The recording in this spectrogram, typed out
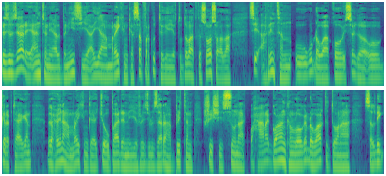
Ra'iisul wasaare antony albanisi ayaa maraykanka safar ku tegaya toddobaadka soo socda si arintan uu ugu dhawaaqo isaga oo garab taagan. Madaxweynaha maraykanka joe biden iyo ra'iisul wasaaraha britain rishi sunak. Waxaana go'aankan looga dhawaaqi doonaa saldhig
